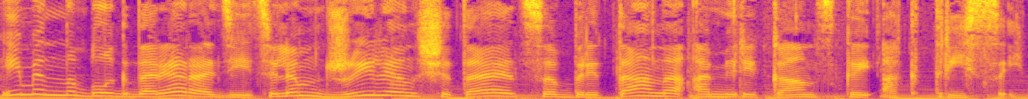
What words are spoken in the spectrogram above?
Именно благодаря родителям Джиллиан считается британо-американской актрисой.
